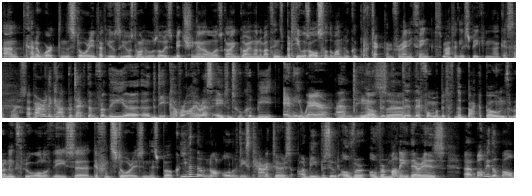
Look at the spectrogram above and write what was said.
and kind of worked in the story that he was he was the one who was always bitching and always going going on about things, but he was also the one who could protect them from anything. Thematically speaking, I guess that works. Apparently, can't protect them from the uh, uh, the deep cover IRS agents who could be anywhere. And his no, th- uh, they, they form a bit of the backbone running through all of these uh, different stories in this book. even though not all of these characters are being pursued over over money, there is uh, Bobby the Bal-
